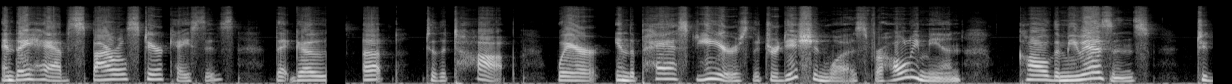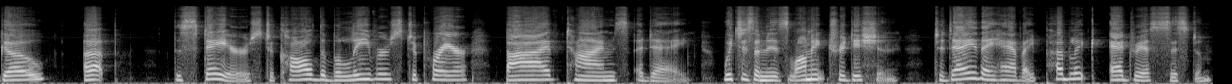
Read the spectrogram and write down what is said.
and they have spiral staircases that go up to the top where in the past years the tradition was for holy men called the muezzins to go up the stairs to call the believers to prayer five times a day, which is an Islamic tradition. Today they have a public address system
